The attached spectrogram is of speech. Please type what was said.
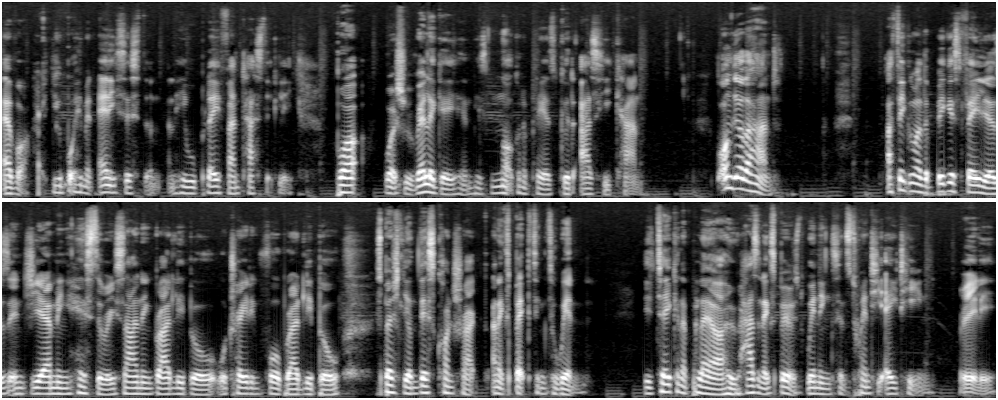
ever. You can put him in any system and he will play fantastically. But once you relegate him, he's not going to play as good as he can. But on the other hand, I think one of the biggest failures in GMing history, signing Bradley Beal or trading for Bradley Beal, especially on this contract and expecting to win. You've taken a player who hasn't experienced winning since 2018, really.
